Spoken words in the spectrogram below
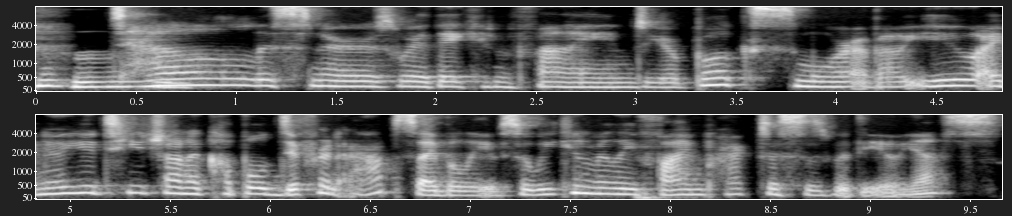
Mm-hmm. Tell listeners where they can find your books, more about you. I know you teach on a couple different apps, I believe, so we can really find practices with you. Yes?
